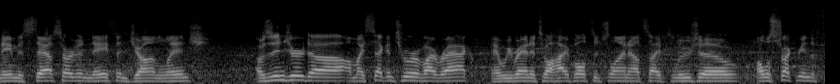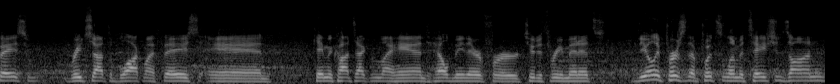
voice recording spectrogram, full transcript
My name is Staff Sergeant Nathan John Lynch. I was injured uh, on my second tour of Iraq, and we ran into a high voltage line outside Fallujah. Almost struck me in the face, reached out to block my face, and came in contact with my hand, held me there for two to three minutes. The only person that puts limitations on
